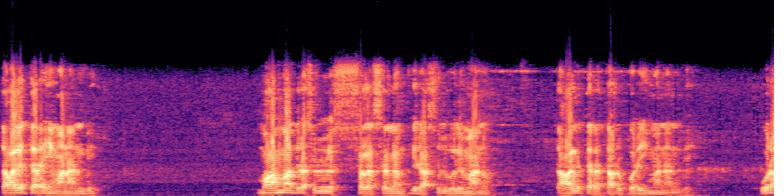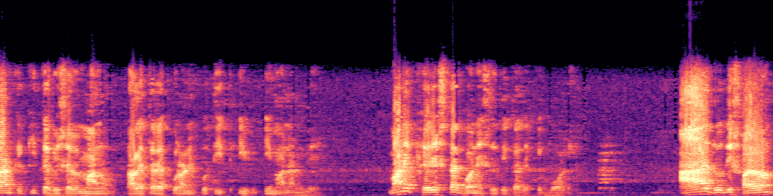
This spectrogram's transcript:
তাহলে তারা ইমান আনবে। মোহাম্মদ রাসুল্লাহ সাল্লাহ সাল্লামকে রাসুল বলে মানো, তাহলে তারা তার উপরে ইমান আনবে। কোরআনকে কিতাব হিসেবে মানো, তাহলে তারা কোরআনের প্রতি ইমান আনবে। মানে ফেরেস্তা গণেশ যদি তাদেরকে বলে। আর যদি স্বয়ং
